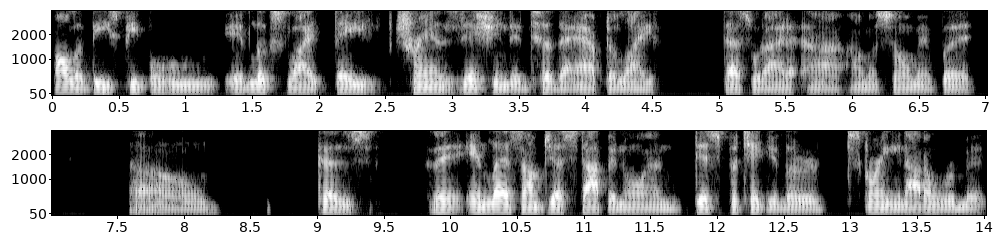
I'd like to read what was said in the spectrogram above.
all of these people who it looks like they've transitioned into the afterlife. That's what I uh, I'm assuming, but um, because unless I'm just stopping on this particular screen, I don't remember.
